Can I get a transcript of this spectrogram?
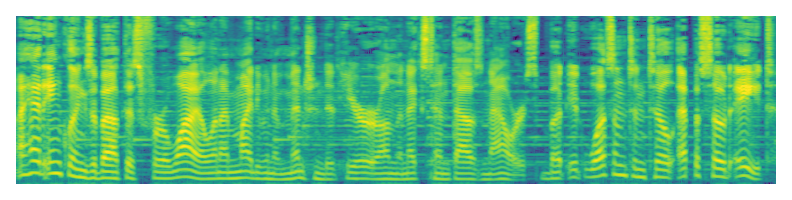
I had inklings about this for a while, and I might even have mentioned it here or on the next 10,000 hours, but it wasn't until episode 8,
